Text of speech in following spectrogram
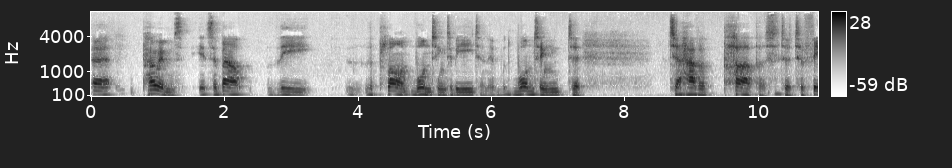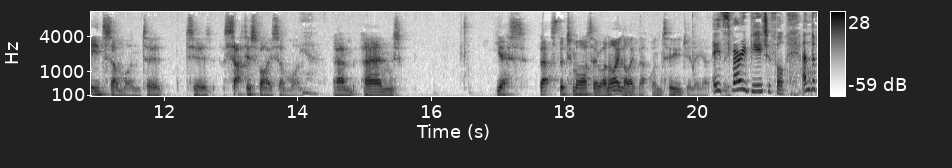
uh, poems, it's about the the plant wanting to be eaten, it, wanting to to have a purpose, to, to feed someone, to to satisfy someone, yeah. um, and yes, that's the tomato, and I like that one too, Gilly. Actually. It's very beautiful, and the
